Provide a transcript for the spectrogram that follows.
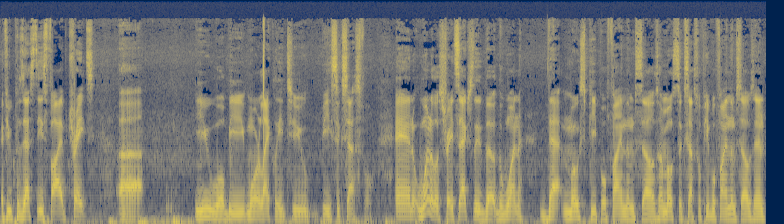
If you possess these five traits, uh, you will be more likely to be successful. And one of those traits, actually the the one that most people find themselves, or most successful people find themselves in,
